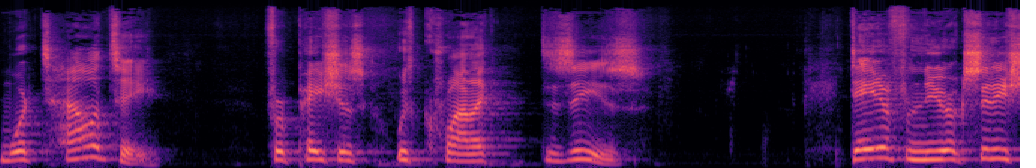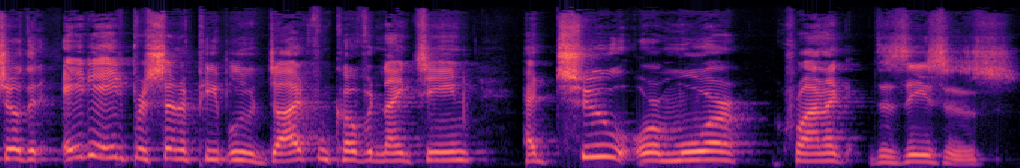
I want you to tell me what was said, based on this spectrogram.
mortality for patients with chronic disease. Data from New York City showed that 88% of people who died from COVID 19 had two or more chronic diseases.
